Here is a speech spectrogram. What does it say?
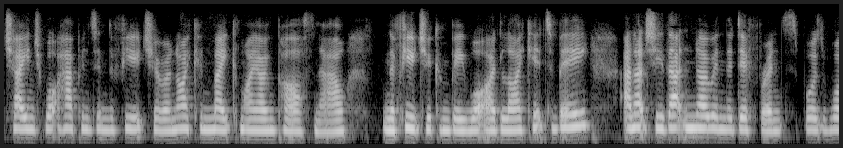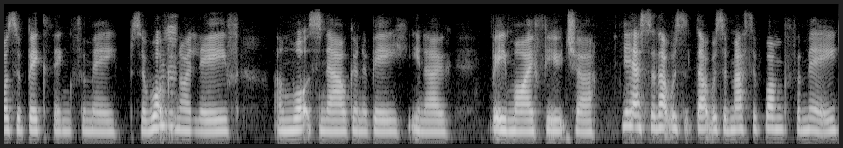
change what happens in the future and I can make my own path now. And the future can be what I'd like it to be. And actually, that knowing the difference was was a big thing for me. So, what mm-hmm. can I leave, and what's now going to be, you know, be my future? yeah so that was that was a massive one for me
